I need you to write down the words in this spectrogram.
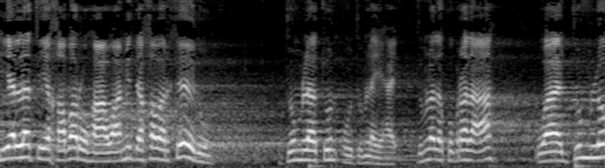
hiya alatii khabaruhaa waa midda khabarkeedu jumlatun uu jumlo yahay. Jumlada kubrada ah waa jumlo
